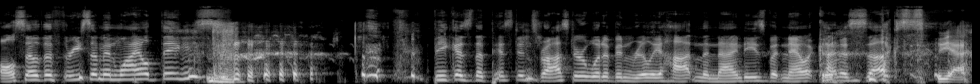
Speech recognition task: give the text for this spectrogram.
also the threesome in Wild Things. because the Pistons roster would have been really hot in the 90s, but now it kind of sucks. yeah.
